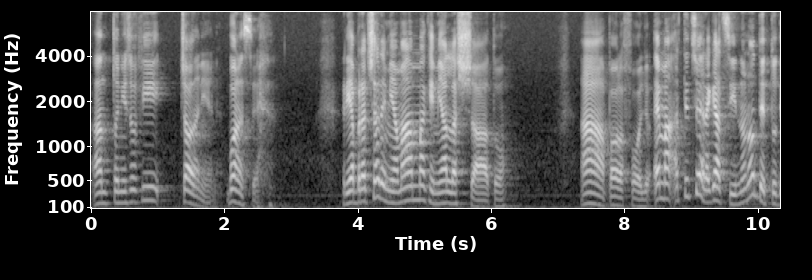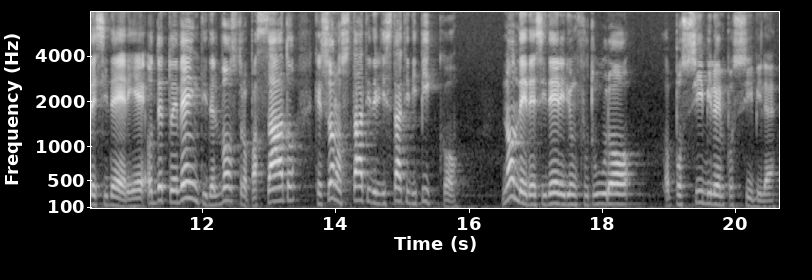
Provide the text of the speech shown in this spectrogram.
Anthony Sofì, ciao Daniele, buonasera. Riabbracciare mia mamma che mi ha lasciato. Ah, Paola Foglio. Eh, ma attenzione ragazzi, non ho detto desideri, eh, ho detto eventi del vostro passato che sono stati degli stati di picco, non dei desideri di un futuro possibile o impossibile.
